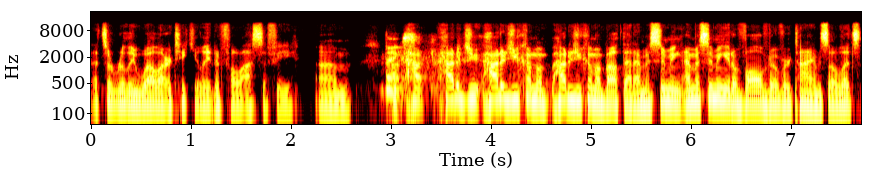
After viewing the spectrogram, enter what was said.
that's a really well articulated philosophy. Um, Thanks. How, how, did you how did you come how did you come about that? I'm assuming I'm assuming it evolved over time. So let's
